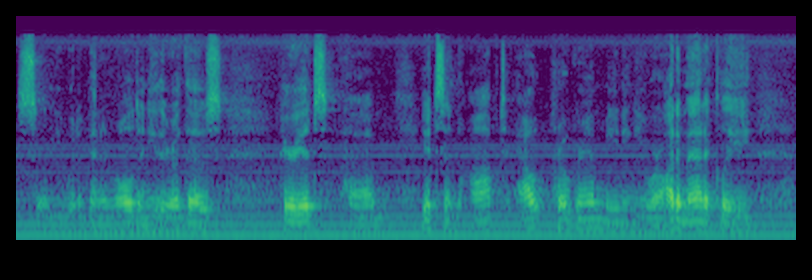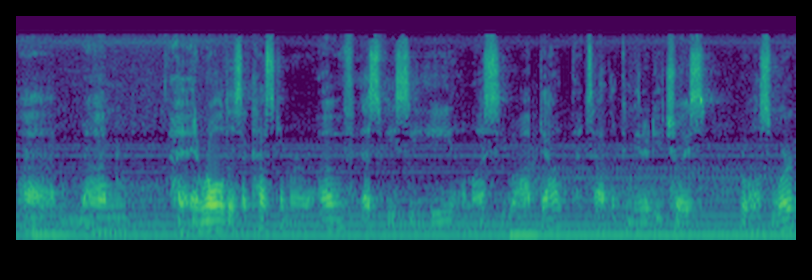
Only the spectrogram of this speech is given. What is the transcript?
so you would have been enrolled in either of those periods. Um, it's an opt-out program, meaning you are automatically um, um enrolled as a customer of SVCE unless you opt out. That's how the community choice rules work.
